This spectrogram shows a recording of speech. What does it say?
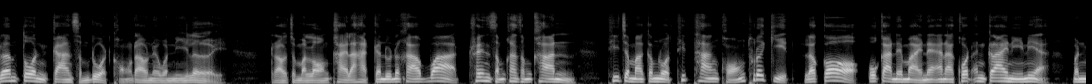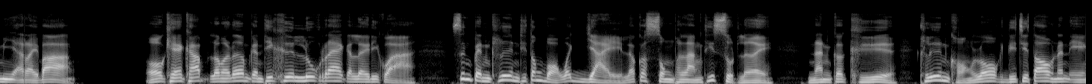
เริ่มต้นการสำรวจของเราในวันนี้เลย เราจะมาลองคายรหัสกันดูนะครับว่าเทรนด์สำคัญสคัญ ที่จะมากำหนดทิศทางของธุรกิจ แล้วก็โอกาสใหม่ๆในอนาคตอันใกล้นี้เนี่ยมันมีอะไรบ้าง โอเคครับ เรามาเริ่มกันที่คลื่นลูกแรกกันเลยดีกว่า ซึ่งเป็นคลื่นที่ต้องบอกว่าใหญ่แล้วก็ทรงพลังที่สุดเลย นั่นก็คือคลื่นของโลกดิจิทัลนั่นเอง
